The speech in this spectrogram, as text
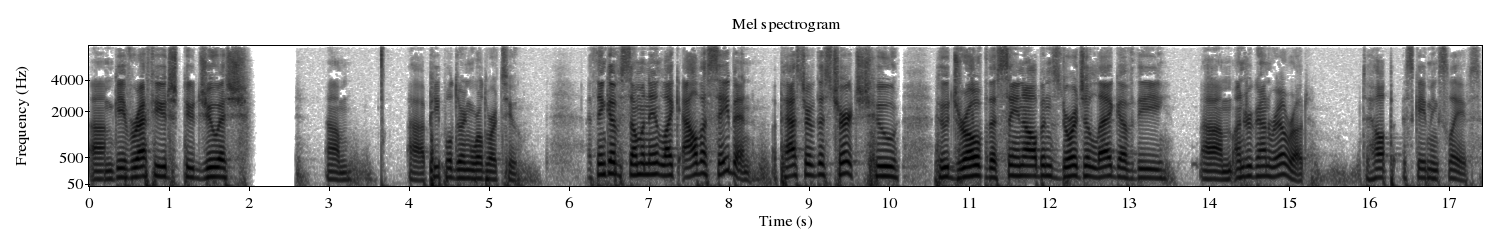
um, gave refuge to Jewish um, uh, people during World War II. I think of someone like Alvah Sabin, a pastor of this church, who, who drove the St. Albans, Georgia leg of the um, Underground Railroad to help escaping slaves.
